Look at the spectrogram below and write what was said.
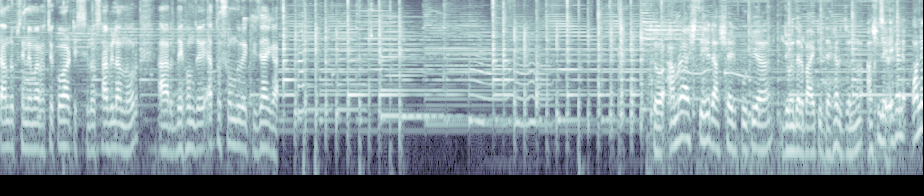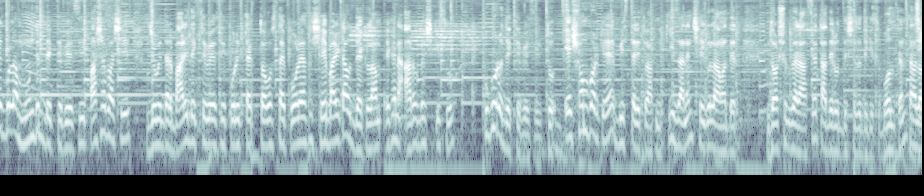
তাণ্ডব সিনেমার হচ্ছে কো আর্টিস্ট ছিল সাবিলা নূর। আর দেখুন যে এত সুন্দর একটি জায়গা। তো আমরা আসছি রাজশাহীর পুটিয়া জমিদার বাড়িটি দেখার জন্য। আসলে এখানে অনেকগুলা মন্দির দেখতে পেয়েছি পাশাপাশি জমিদার বাড়ি দেখতে পেয়েছি পরিত্যক্ত অবস্থায় পড়ে আছে সেই বাড়িটাও দেখলাম। এখানে আরও বেশ কিছু পুকুরও দেখতে পেয়েছি। তো এই সম্পর্কে বিস্তারিত আপনি কি জানেন সেগুলো আমাদের দর্শক যারা আছে তাদের উদ্দেশ্যে যদি কিছু বলতেন তাহলে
